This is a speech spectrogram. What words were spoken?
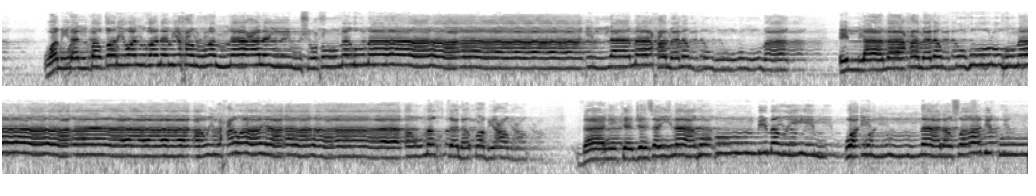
ومن البقر والغنم حرمنا عليهم شحومهما إلا ما حمل ظهورهما إلا ما حمل ظهورهما أو الحوايا أو ما اختلط بعض. ذلك جزيناهم ببغيهم لصادقون.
